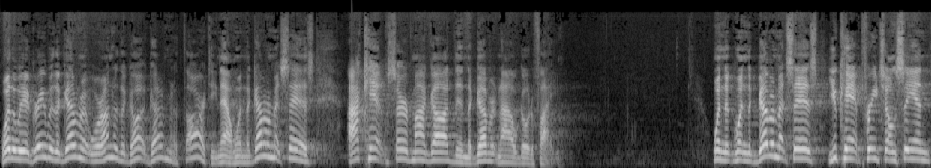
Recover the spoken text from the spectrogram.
Whether we agree with the government, we're under the government authority. Now, when the government says, I can't serve my God, then the government and I will go to fight. When the, when the government says you can't preach on sin,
